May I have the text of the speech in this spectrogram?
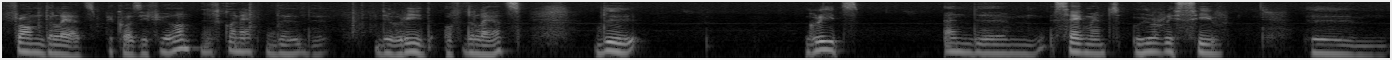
from the LEDs because if you don't disconnect the, the the grid of the LEDs, the grids and um, segments will receive, um,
